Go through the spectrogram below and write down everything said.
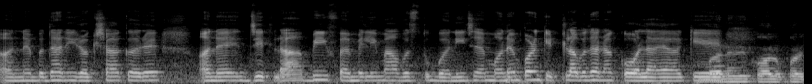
અને બધાની રક્ષા કરે અને જેટલા બી ફેમિલીમાં આ વસ્તુ બની છે મને પણ કેટલા બધાના કોલ આવ્યા કે કોલ ઉપર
